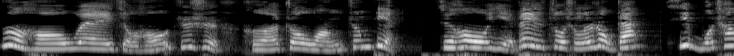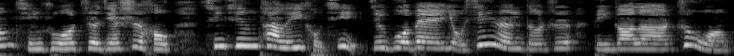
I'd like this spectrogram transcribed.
鄂侯为九侯之事和纣王争辩，最后也被做成了肉干。西伯昌听说这件事后，轻轻叹了一口气，结果被有心人得知，禀告了纣王。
